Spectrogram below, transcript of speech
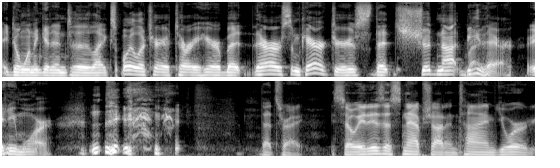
I don't want to get into like spoiler territory here, but there are some characters that should not be there anymore. That's right. So it is a snapshot in time. Your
